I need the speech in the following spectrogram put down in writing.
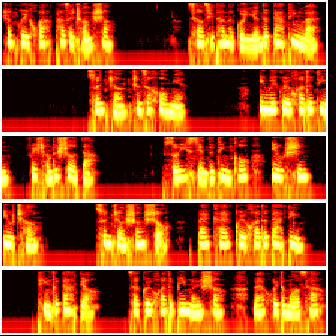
让桂花趴在床上。翘起他那滚圆的大腚来。村长站在后面，因为桂花的腚非常的硕大，所以显得腚沟又深又长。村长双手掰开桂花的大腚，挺个大屌，在桂花的逼门上来回的摩擦，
